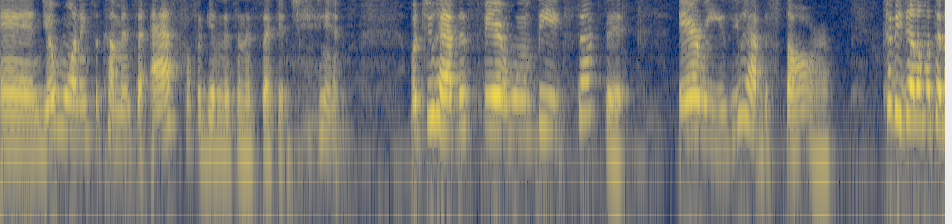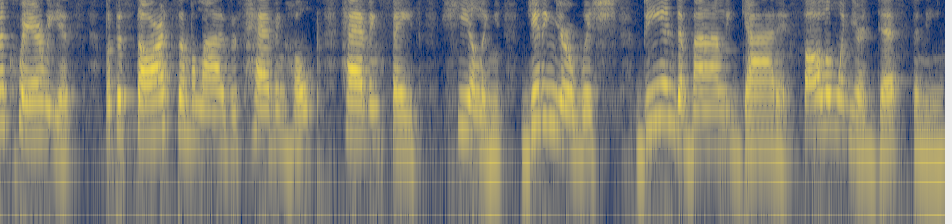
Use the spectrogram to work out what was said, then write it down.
And you're wanting to come in to ask for forgiveness and a second chance. But you have this fear it won't be accepted. Aries, you have the star. Could be dealing with an Aquarius, but the star symbolizes having hope, having faith, healing, getting your wish, being divinely guided, following your destiny.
